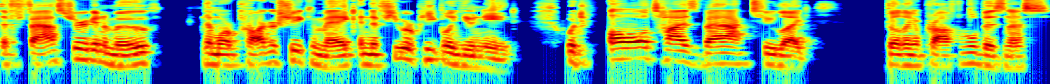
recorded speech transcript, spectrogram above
the faster you're going to move the more progress you can make and the fewer people you need, which all ties back to like building a profitable business,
